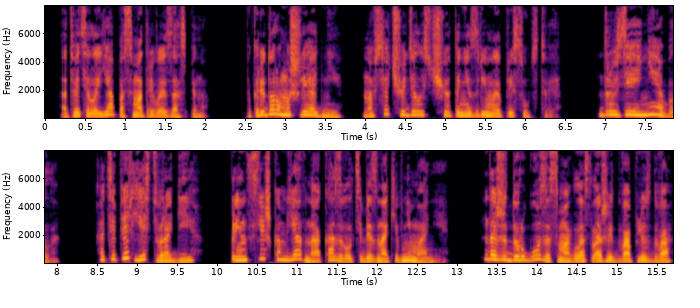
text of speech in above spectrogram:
— ответила я, посматривая за спину. По коридору мы шли одни, но все чудилось чье-то незримое присутствие. Друзей не было. А теперь есть враги. Принц слишком явно оказывал тебе знаки внимания. Даже Дургуза смогла сложить два плюс два,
